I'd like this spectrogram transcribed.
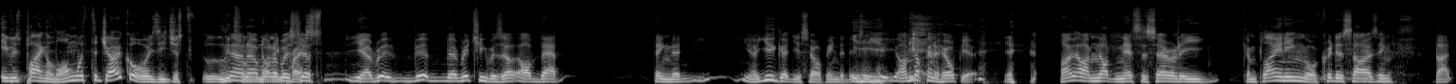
he was playing along with the joke, or was he just literally no, no. not Well, it was just yeah. Ri- Ri- Richie was of- that thing that you know you got yourself into this. Yeah. You- I'm not going to help you. Yeah. I, I'm not necessarily complaining or criticising, but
